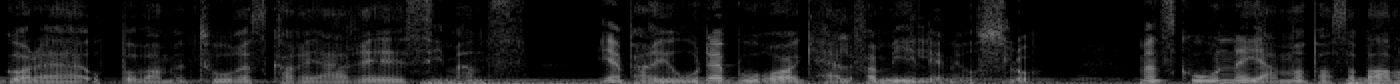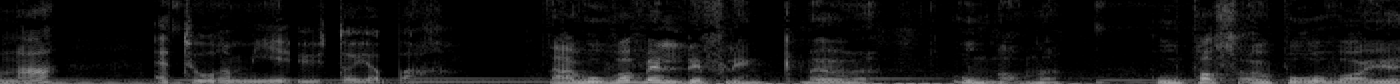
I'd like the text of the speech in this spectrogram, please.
går det oppover med Tores karriere i Siemens. I en periode bor òg hele familien i Oslo. Mens konen er hjemme og passer barna, er Tore mye ute og jobber. Nei, Hun var veldig flink med ungene. Hun passa jo på. Var jo,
